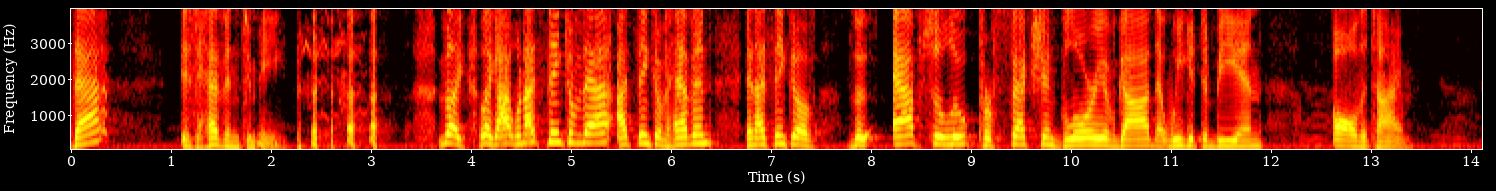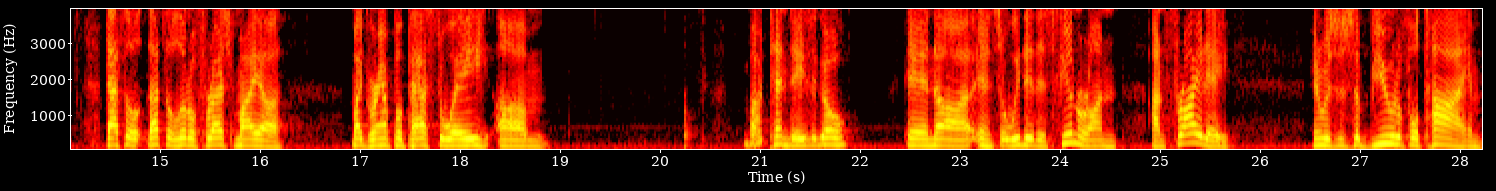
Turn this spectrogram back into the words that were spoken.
That is heaven to me. like, like I, when I think of that, I think of heaven and I think of the absolute perfection, glory of God that we get to be in all the time. That's a, that's a little fresh. My, uh, my grandpa passed away um, about 10 days ago. And, uh, and so we did his funeral on, on Friday. And it was just a beautiful time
